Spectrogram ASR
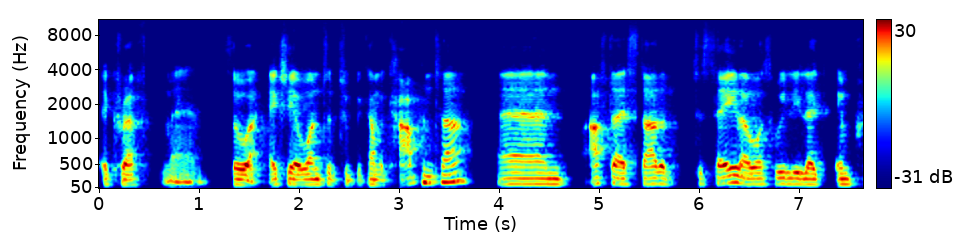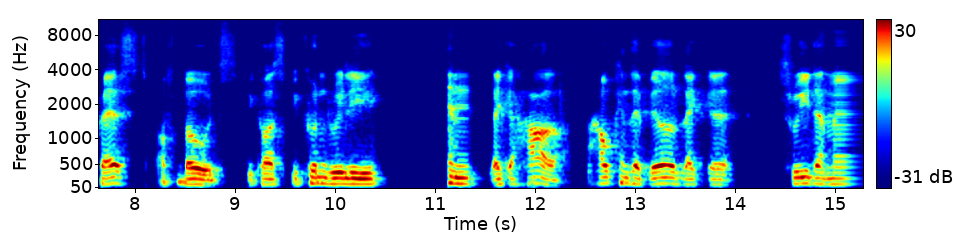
a craftsman. So actually I wanted to become a carpenter. And after I started to sail, I was really like impressed of boats because you couldn't really and like a hull. How can they build like a three dimension?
